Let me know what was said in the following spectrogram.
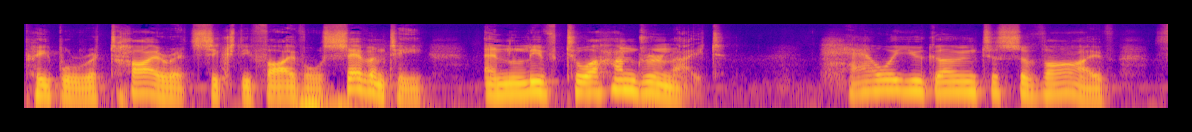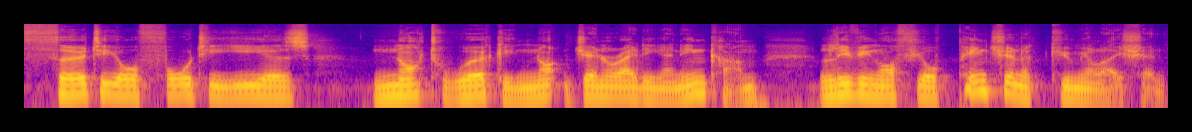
people retire at 65 or 70 and live to 108. How are you going to survive 30 or 40 years not working, not generating an income, living off your pension accumulation.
